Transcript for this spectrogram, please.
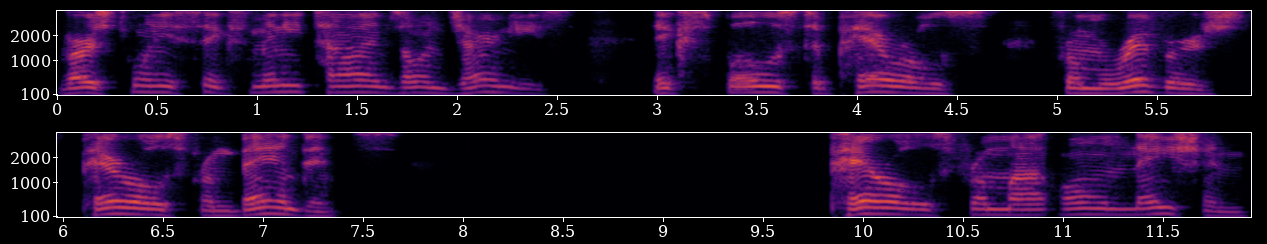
Verse 26 Many times on journeys, exposed to perils from rivers, perils from bandits, perils from my own nation,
